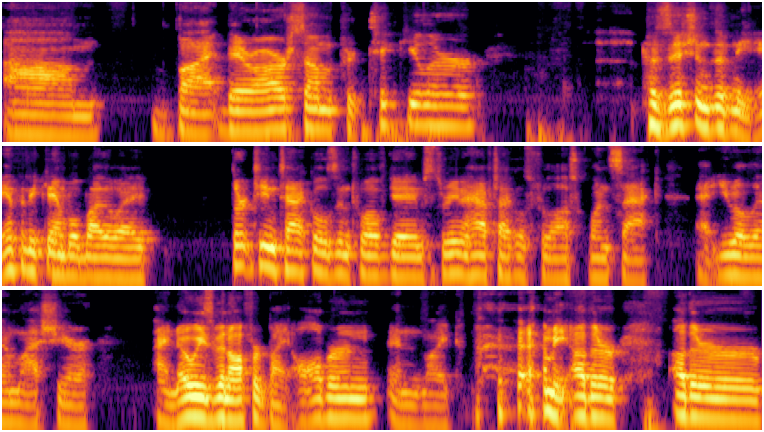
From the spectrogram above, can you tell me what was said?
Um, but there are some particular positions of need. Anthony Campbell, by the way, 13 tackles in 12 games, three and a half tackles for loss, one sack at ULM last year. I know he's been offered by Auburn and like, I mean, other other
